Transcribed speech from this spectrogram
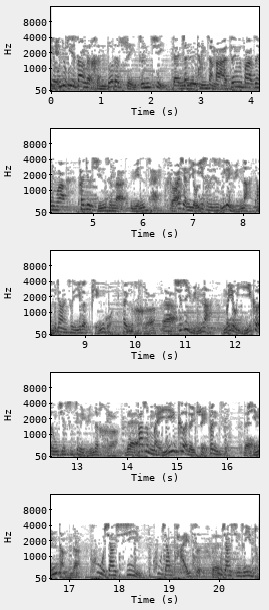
由地上的很多的水蒸气在蒸腾上啊，蒸发蒸发，它就形成了云彩，而且呢，有意思的就是一个云呐、它不像是一个苹果，它有个核。啊。其实云呐、没有一个东西是这个云的核，对。它是每一个的水分子对。平等的，互相吸引，互相排斥，对互相形成一团。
